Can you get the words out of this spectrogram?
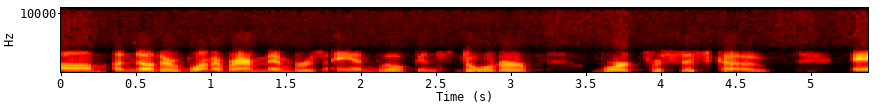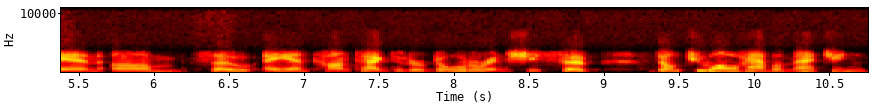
um, another one of our members, Ann Wilkins' daughter, worked for Cisco. And um, so Ann contacted her daughter and she said, Don't you all have a matching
